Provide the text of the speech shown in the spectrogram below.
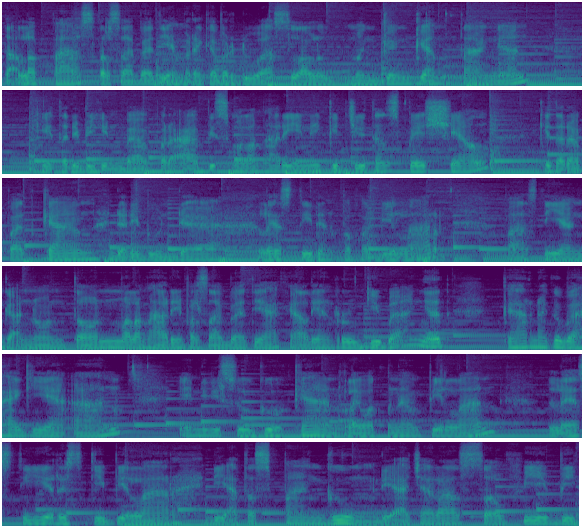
tak lepas persahabat ya mereka berdua selalu menggenggam tangan kita dibikin baper abis malam hari ini kejutan spesial. Kita dapatkan dari Bunda Lesti dan Papa Bilar. Pasti yang gak nonton malam hari persahabat ya kalian rugi banget Karena kebahagiaan. Ini disuguhkan lewat penampilan Lesti Rizky Bilar di atas panggung di acara Sofi Big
